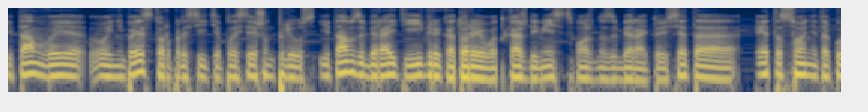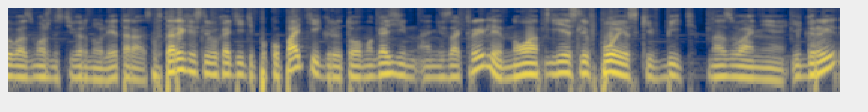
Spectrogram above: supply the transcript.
и там вы, ой, не PS Store, простите, PlayStation Plus, и там забираете игры, которые вот каждый месяц можно забирать. То есть это, это Sony такую возможность вернули, это раз. Во-вторых, если вы хотите покупать игры, то магазин они закрыли, но если в поиске вбить название игры,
